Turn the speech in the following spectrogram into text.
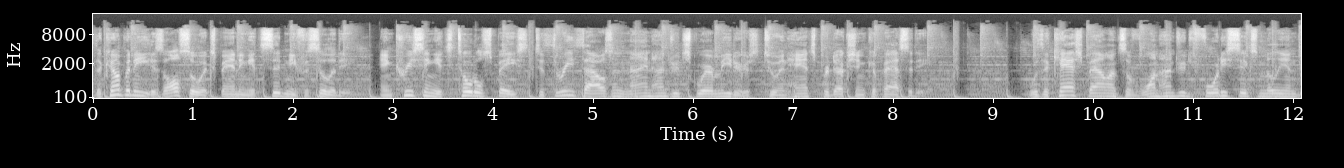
The company is also expanding its Sydney facility, increasing its total space to 3,900 square meters to enhance production capacity. With a cash balance of $146 million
